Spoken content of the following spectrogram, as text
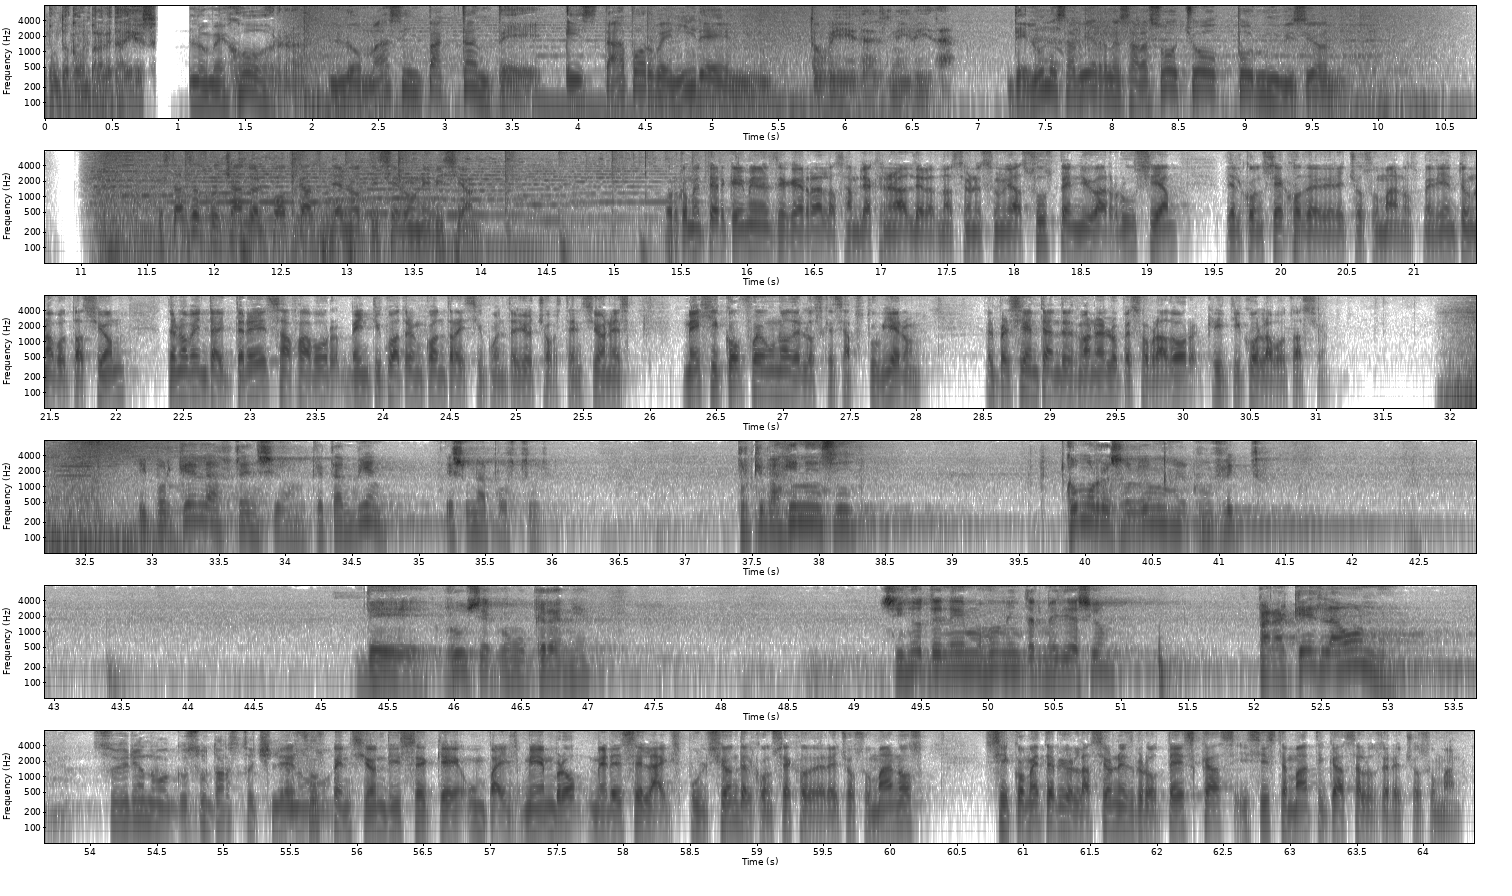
para detalles. Lo mejor, lo más impactante, está por venir en Tu vida es mi vida. De lunes a viernes a las 8 por Univisión. Estás escuchando el podcast del noticiero Univisión. Por cometer crímenes de guerra, la Asamblea General de las Naciones Unidas suspendió a Rusia del Consejo de Derechos Humanos mediante una votación de 93 a favor, 24 en contra y 58 abstenciones. México fue uno de los que se abstuvieron. El presidente Andrés Manuel López Obrador criticó la votación. ¿Y por qué la abstención? Que también es una postura. Porque imagínense cómo resolvemos el conflicto de Rusia con Ucrania si no tenemos una intermediación. ¿Para qué es la ONU? La suspensión dice que un país miembro merece la expulsión del Consejo de Derechos Humanos si comete violaciones grotescas y sistemáticas a los derechos humanos.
